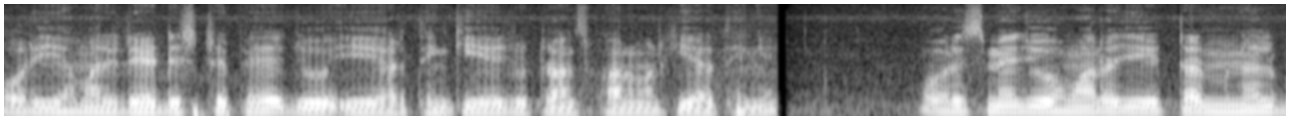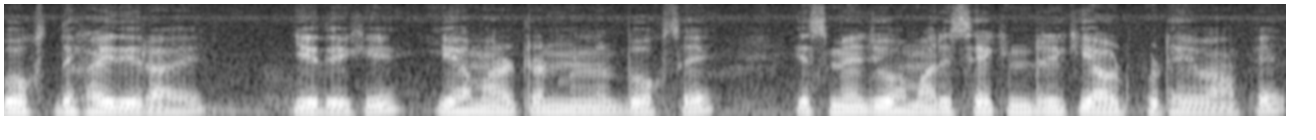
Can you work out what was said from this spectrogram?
और ये हमारी रेड स्ट्रिप है, जो ये अर्थिंग की है, जो ट्रांसफार्मर की अर्थिंग है। और इसमें जो हमारा ये टर्मिनल बॉक्स दिखाई दे रहा है, ये देखिए, ये हमारा टर्मिनल बॉक्स है। इसमें जो हमारी सेकेंडरी की आउटपुट है, वहाँ पे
